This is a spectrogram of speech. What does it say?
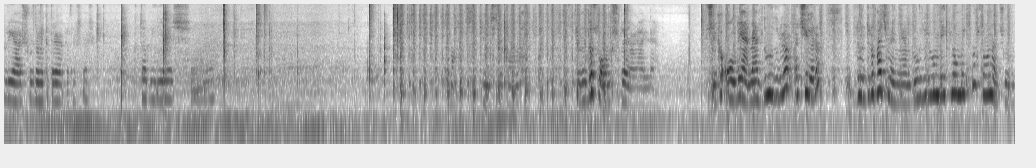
Dur ya şuradan kadar arkadaşlar. Tutabilir şöyle. Tamam. Şimdi sıra kaldı. Üstümüz de soğumuştu herhalde. Çünkü oldu yani ben durduruyorum açıyorum. Durdurup açmıyorum yani. Durduruyorum bekliyorum bekliyorum sonra açıyorum.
